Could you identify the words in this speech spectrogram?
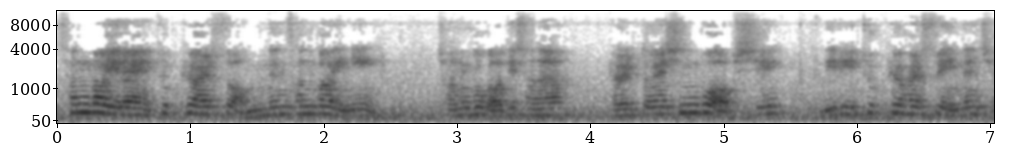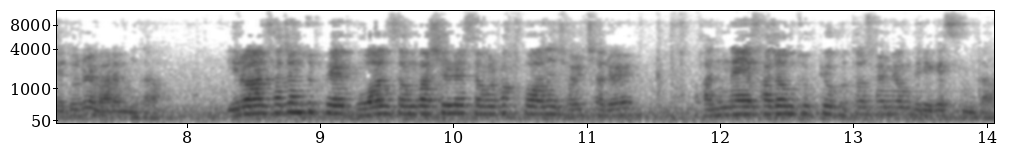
선거일에 투표할 수 없는 선거인이 전국 어디서나 별도의 신고 없이 미리 투표할 수 있는 제도를 말합니다. 이러한 사전투표의 보안성과 신뢰성을 확보하는 절차를 관내 사전투표부터 설명드리겠습니다.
